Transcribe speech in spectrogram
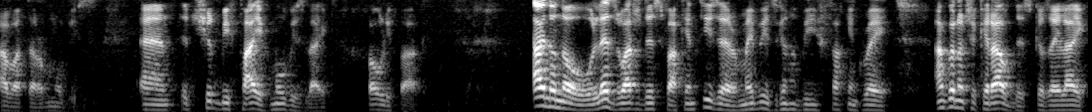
Avatar movies, and it should be five movies. Like, holy fuck! I don't know. Let's watch this fucking teaser. Maybe it's gonna be fucking great. I'm gonna check it out this because I like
